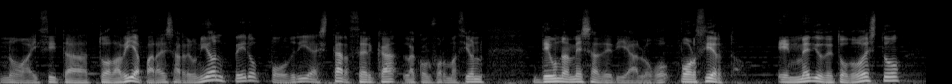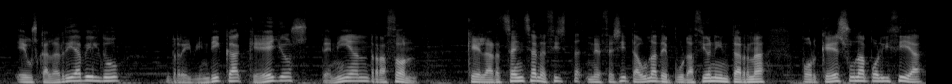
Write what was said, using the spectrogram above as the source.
No hay cita todavía para esa reunión, pero podría estar cerca la conformación de una mesa de diálogo. Por cierto, en medio de todo esto, Euskal Herria Bildu reivindica que ellos tenían razón, que la Archancha necesita, una depuración interna porque es una policía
